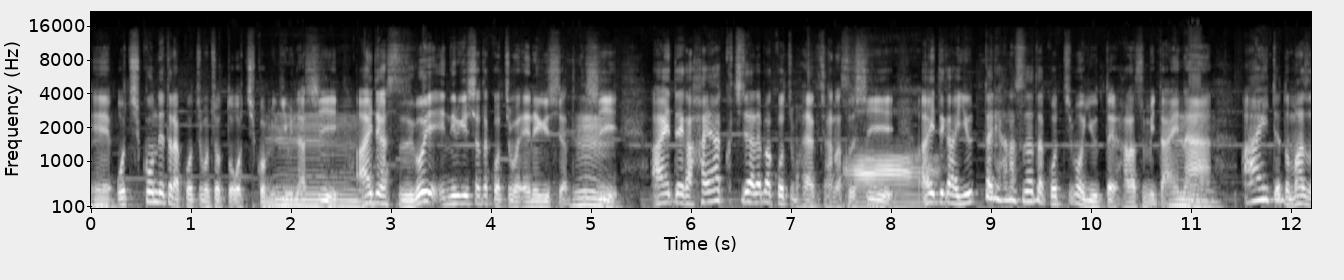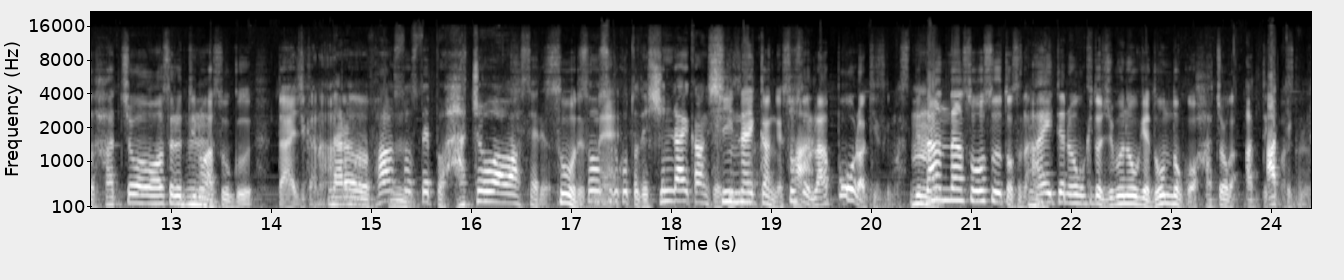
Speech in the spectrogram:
えーうん落ち込んでたらこっちもちょっと落ち込み気味だし、うん。相手がすごいエネルギッシュだったらこっちもエネルギッシュやってくし、うん。相手が早口であればこっちも早口話すし相手がゆったり話すだったらこっちもゆったり話すみたいな、うん。相手とまず波長を合わせるっていうのはすごく大事かななるほどファーストステップは波長を合わせる、そうですねそうすることで信頼関係信頼関係。そうするとはい。ラポールは築きます、うん。でだんだんそうするとその相手の動きと自分の動きがどんどんこう波長が合ってきます合ってくる。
